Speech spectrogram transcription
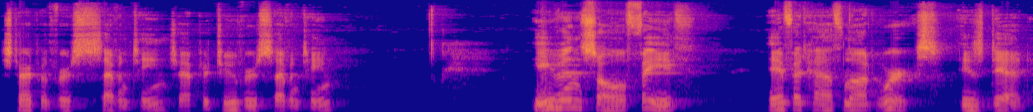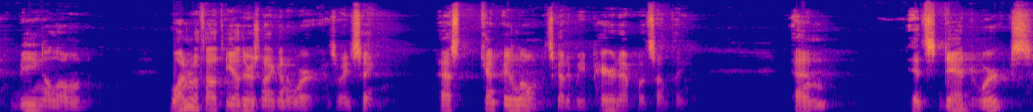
Start with verse 17, chapter 2, verse 17. Even so, faith, if it hath not works, is dead, being alone. One without the other is not going to work, as we sing. It has, can't be alone. It's got to be paired up with something. And it's dead works.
